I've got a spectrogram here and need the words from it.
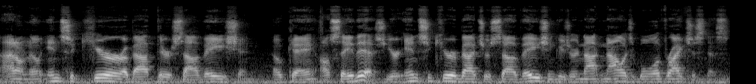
I don't know, insecure about their salvation. Okay, I'll say this you're insecure about your salvation because you're not knowledgeable of righteousness.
